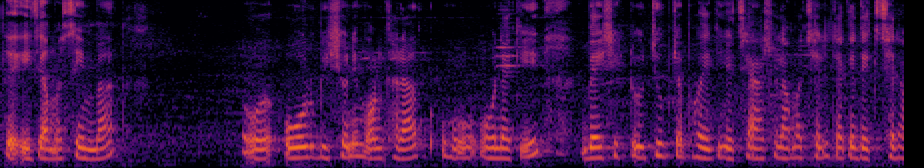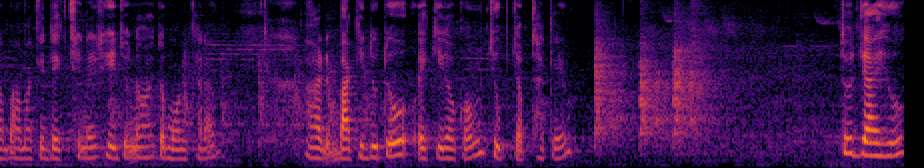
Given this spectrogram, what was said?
তো এই যে আমার সিম্বা। ওর ভীষণই মন খারাপ। ও ও নাকি বেশ একটু চুপচাপ হয়ে গিয়েছে। আসলে আমার ছেলেটাকে দেখছে না বা আমাকে দেখছে না, সেই জন্য হয়তো মন খারাপ। আর বাকি দুটো একই রকম, চুপচাপ থাকে। তো যাই হোক,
